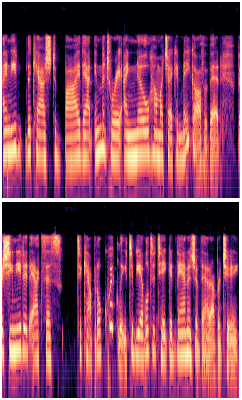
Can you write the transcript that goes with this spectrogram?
I need the cash to buy that inventory. I know how much I can make off of it, but she needed access to capital quickly to be able to take advantage of that opportunity.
